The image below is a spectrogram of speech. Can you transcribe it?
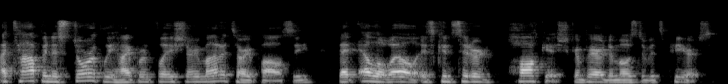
atop an historically hyperinflationary monetary policy that LOL is considered hawkish compared to most of its peers.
